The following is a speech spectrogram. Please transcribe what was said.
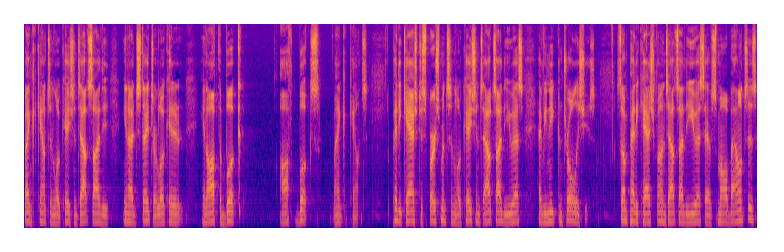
bank accounts in locations outside the United States are located in off the book, off books bank accounts. Petty cash disbursements in locations outside the U.S. have unique control issues. Some petty cash funds outside the U.S. have small balances,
